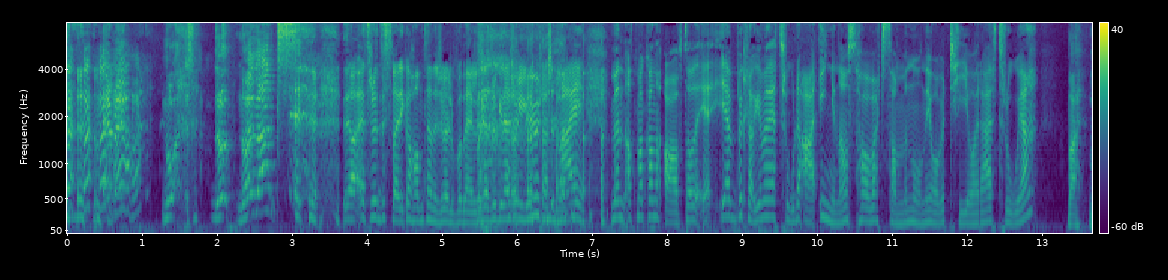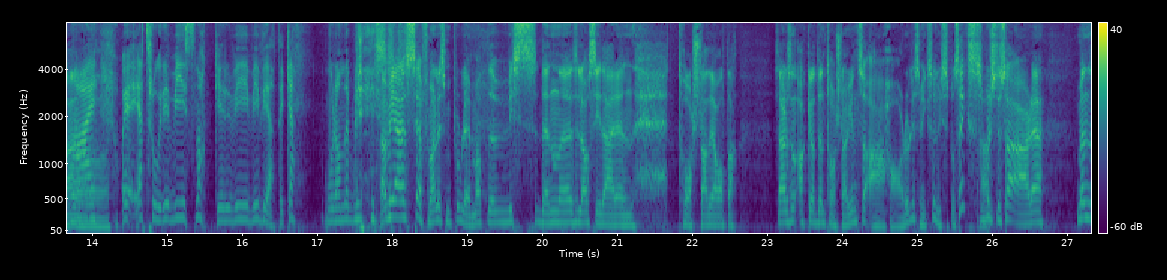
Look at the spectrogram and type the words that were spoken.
Emil! Nå, nå, nå er det dags! Ja, jeg tror dessverre ikke han tenner så veldig på det heller. Jeg tror ikke det er så lurt. Nei, Men at man kan avtale jeg, jeg beklager, men jeg tror det er ingen av oss har vært sammen med noen i over ti år her, tror jeg. Nei. Nei, nei. Og jeg, jeg tror vi snakker Vi, vi vet ikke hvordan det blir. Ja, men jeg ser for meg liksom problemet at eh, hvis den eh, La oss si det er en torsdag de har valgt, da. Så er det sånn akkurat den torsdagen så er, har du liksom ikke så lyst på sex. Så plutselig så er det men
